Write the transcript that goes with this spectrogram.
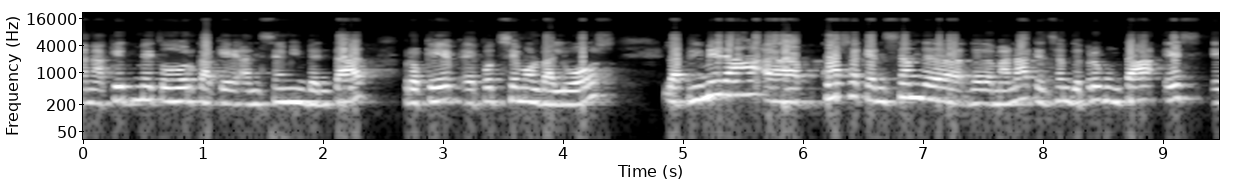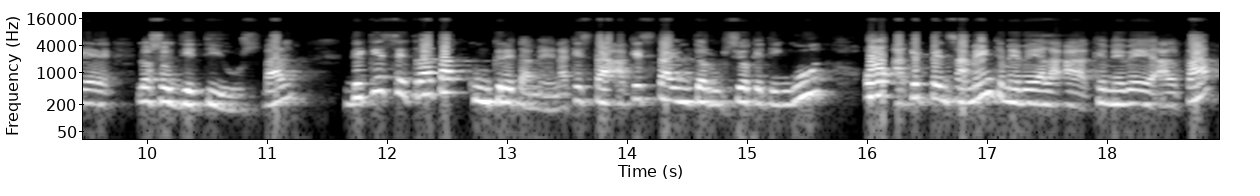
en aquest mètode ORCA que ens hem inventat, però que eh, pot ser molt valuós. La primera eh, cosa que ens hem de, de demanar, que ens hem de preguntar, és eh, els objectius. Val? De què se trata concretament aquesta, aquesta interrupció que he tingut o aquest pensament que me ve, a la, que me ve al cap?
